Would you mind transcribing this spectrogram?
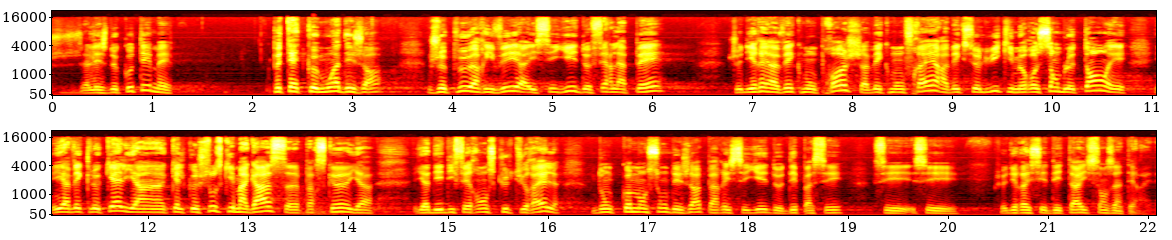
je la laisse de côté, mais peut-être que moi déjà, je peux arriver à essayer de faire la paix, je dirais, avec mon proche, avec mon frère, avec celui qui me ressemble tant et, et avec lequel il y a quelque chose qui m'agace parce qu'il y a, y a des différences culturelles. Donc commençons déjà par essayer de dépasser ces, ces je dirais, ces détails sans intérêt.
